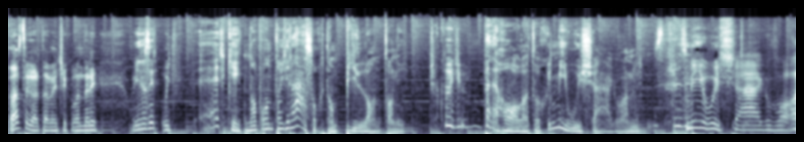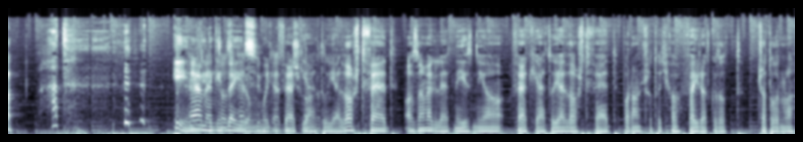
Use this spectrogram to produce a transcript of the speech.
Azt akartam még csak mondani, hogy én azért úgy egy-két naponta hogy rá szoktam pillantani. Csak úgy belehallgatok, hogy mi újság van. Mi újság van? Hát, Én egyébként beírom, hogy felkiáltójel last fed, azzal meg lehet nézni a felkiáltójel last fed parancsot, hogyha feliratkozott csatorna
